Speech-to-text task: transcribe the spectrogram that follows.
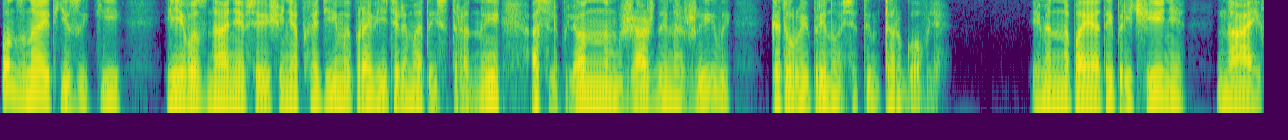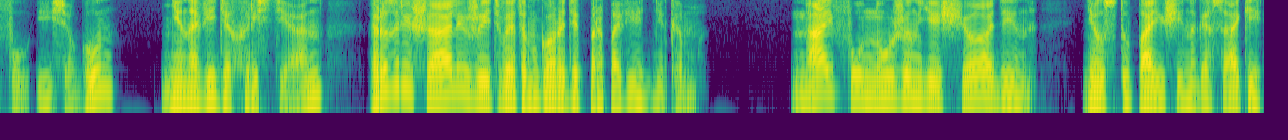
Он знает языки, и его знания все еще необходимы правителям этой страны, ослепленным жаждой наживы, которую приносит им торговля. Именно по этой причине Найфу и Сёгун, ненавидя христиан, разрешали жить в этом городе проповедникам. Найфу нужен еще один, не уступающий Нагасаки,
